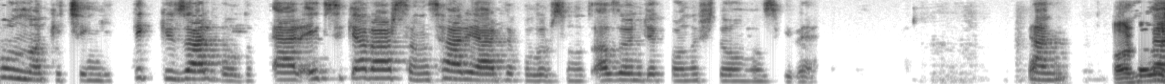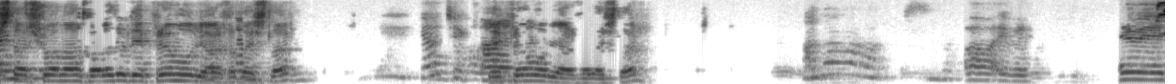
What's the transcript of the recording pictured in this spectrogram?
bulmak için gittik. Güzel bulduk. Eğer eksik ararsanız her yerde bulursunuz. Az önce konuştuğumuz gibi. Yani Arkadaşlar Bence- şu an Ankara'da deprem oluyor arkadaşlar. Gerçekten. Deprem oluyor arkadaşlar. Aa evet. evet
